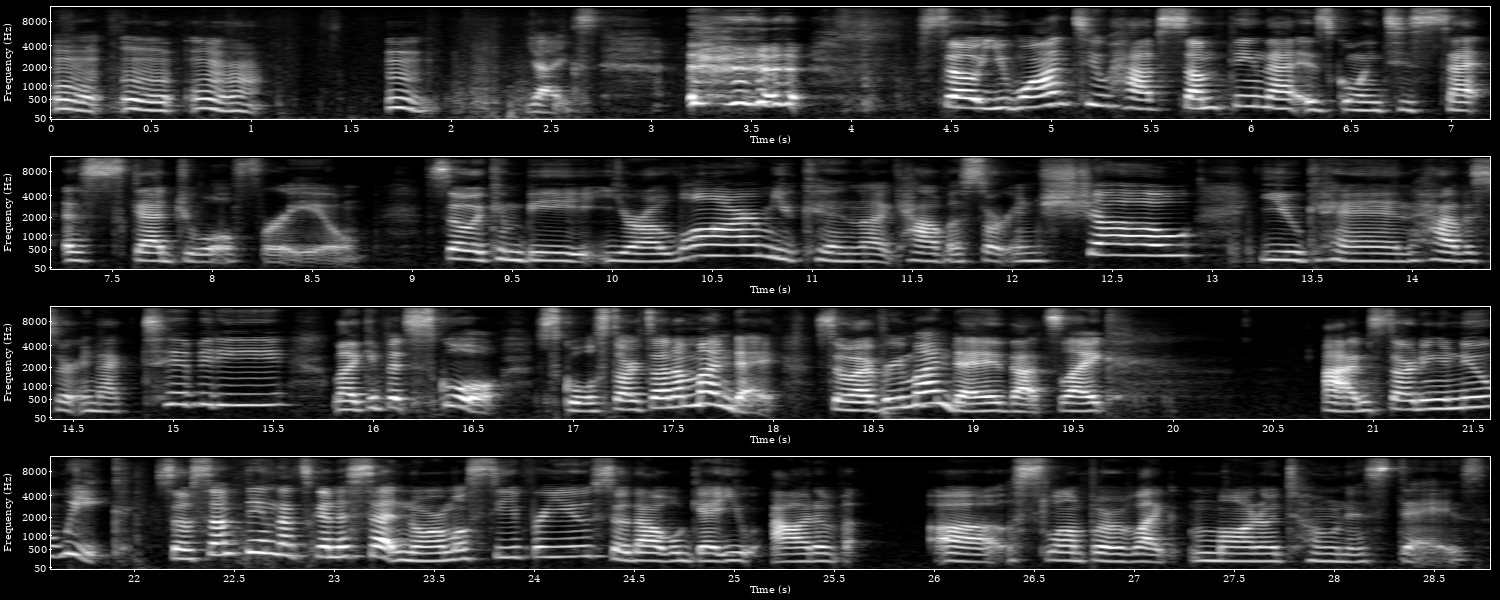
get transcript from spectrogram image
mm mm mm mm yikes so you want to have something that is going to set a schedule for you so it can be your alarm, you can like have a certain show, you can have a certain activity. Like if it's school, school starts on a Monday. So every Monday, that's like I'm starting a new week. So something that's gonna set normalcy for you so that will get you out of a slump of like monotonous days.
